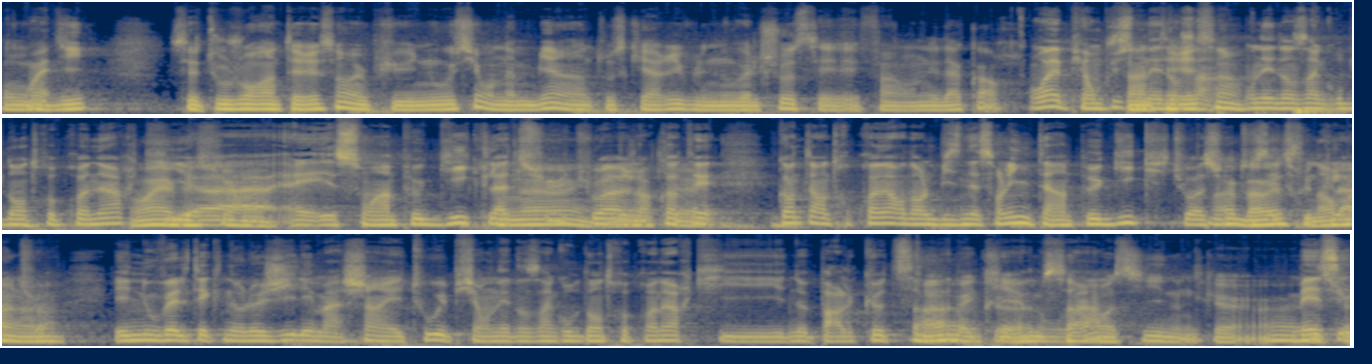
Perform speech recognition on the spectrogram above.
qu'on Ouais. vous dit. C'est toujours intéressant. Et puis nous aussi, on aime bien hein, tout ce qui arrive, les nouvelles choses. c'est- Enfin, on est d'accord. Ouais, puis en plus, on est, dans un, intéressant. on est dans un groupe d'entrepreneurs Ouais, qui sûr, euh, sont un peu geeks là-dessus, tu vois. Genre, donc, quand euh, t'es quand es entrepreneur dans le business en ligne, t'es un peu geek, tu vois, sur tous bah ces trucs-là. Les nouvelles technologies, les machins et tout. Et puis, on est dans un groupe d'entrepreneurs qui ne parlent que de ça. Donc, qui euh, aiment donc ça voilà. aussi. Donc, euh, Mais c'est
